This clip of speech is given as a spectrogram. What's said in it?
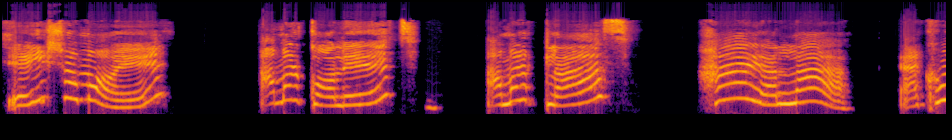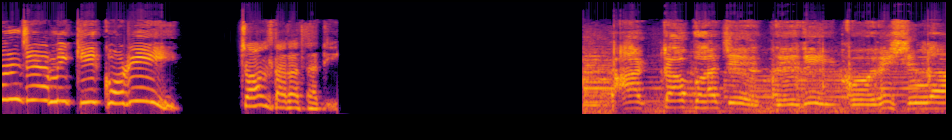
এই সময়ে আমার কলেজ আমার ক্লাস? হায় আল্লাহ! এখন যে আমি কি করি? চল তাড়াতাড়ি। আটটা বাজে দেরি করিস না।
